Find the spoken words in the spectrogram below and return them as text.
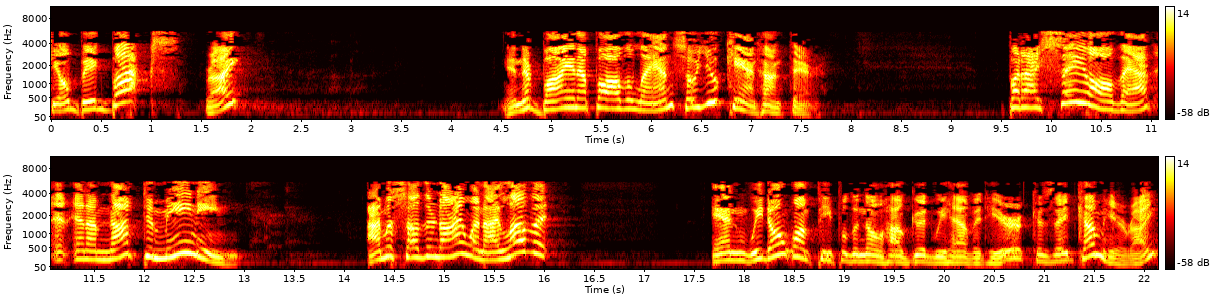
kill big bucks, right? And they're buying up all the land so you can't hunt there. But I say all that, and, and I'm not demeaning. I'm a Southern Iowan. I love it. And we don't want people to know how good we have it here because they'd come here, right?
